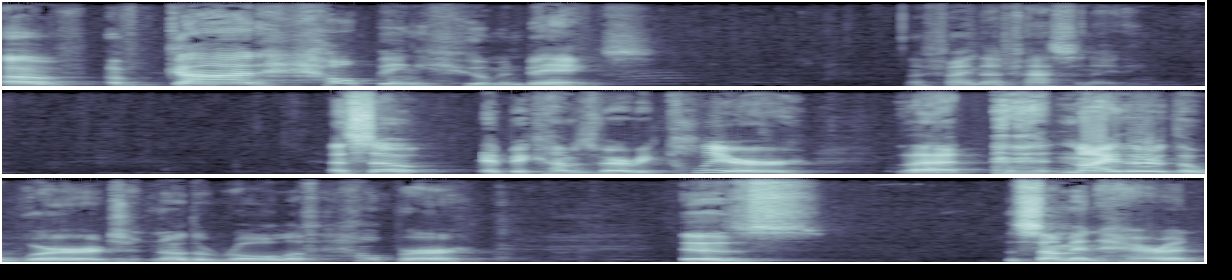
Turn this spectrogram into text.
of, of God helping human beings. I find that fascinating. And so it becomes very clear that neither the word nor the role of helper is some inherent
